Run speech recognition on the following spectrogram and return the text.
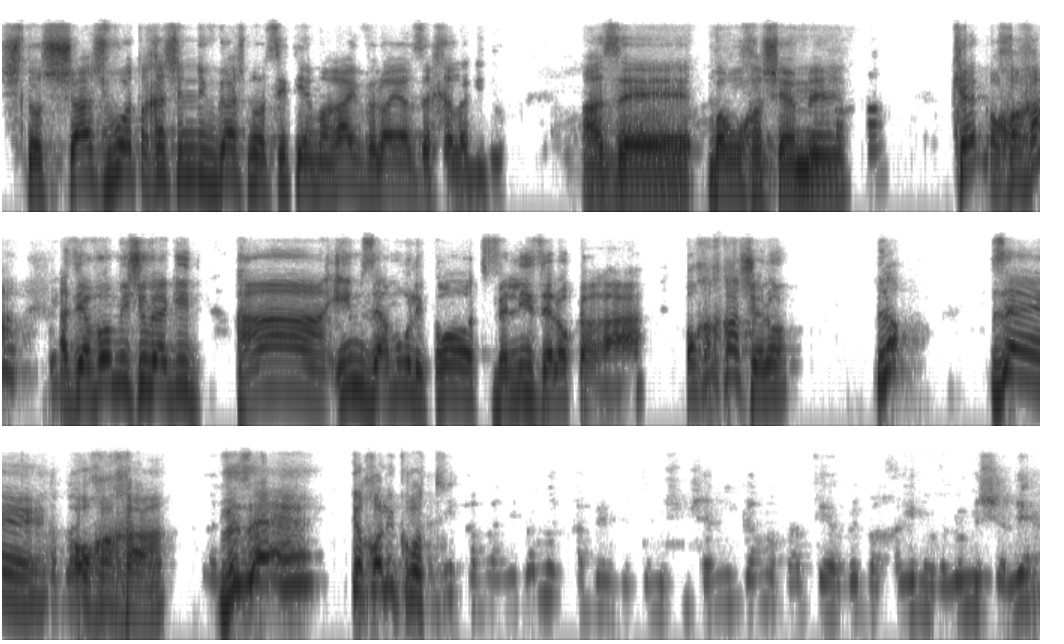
שלושה שבועות אחרי שנפגשנו עשיתי MRI ולא היה זכר לגידול. אז ברוך השם, כן, הוכחה. אז יבוא מישהו ויגיד, אה, אם זה אמור לקרות ולי זה לא קרה, הוכחה שלא. לא. זה הוכחה, וזה יכול לקרות. אבל אני לא מקבל את זה, משום שאני גם עברתי הרבה בחיים, אבל לא משנה.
